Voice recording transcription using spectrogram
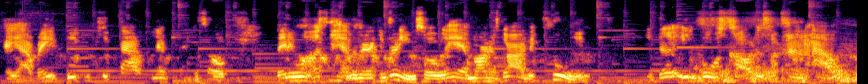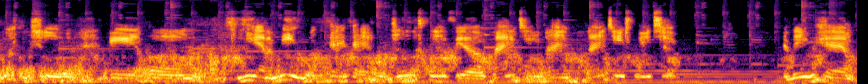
Okay, got raped, beaten, kicked out, and everything. So they didn't want us to have American dream. So they had Marcus Garvey cooling the E called us kind of out like we should. And um, he had a meeting with Kennedy on June 25th, 1922. And then you have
